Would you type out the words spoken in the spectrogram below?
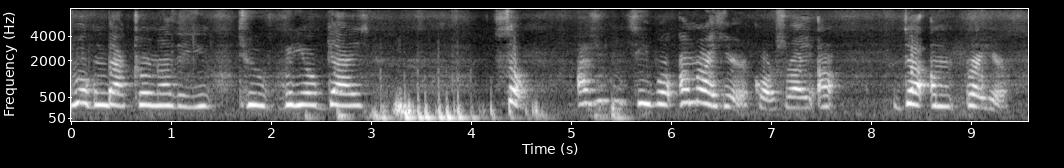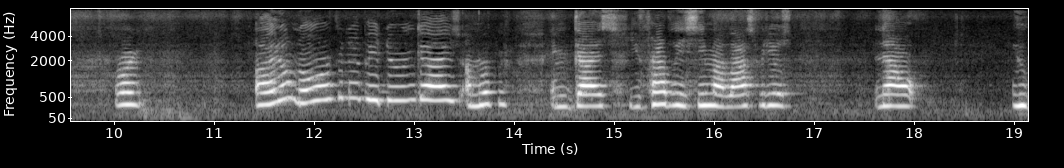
welcome back to another YouTube video, guys. So, as you can see, well, I'm right here, of course, right? Uh, duh, I'm right here, right? I don't know what I'm gonna be doing, guys. I'm working, and guys, you've probably seen my last videos. Now, you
